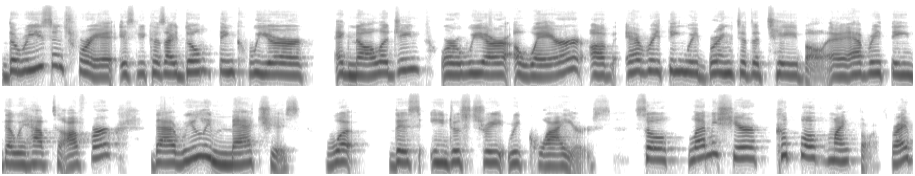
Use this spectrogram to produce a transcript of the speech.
the reasons for it is because I don't think we are acknowledging or we are aware of everything we bring to the table and everything that we have to offer that really matches what this industry requires. So let me share a couple of my thoughts, right?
